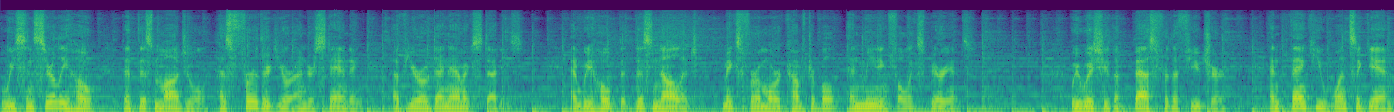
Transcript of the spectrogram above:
We sincerely hope that this module has furthered your understanding of urodynamic studies, and we hope that this knowledge makes for a more comfortable and meaningful experience. We wish you the best for the future, and thank you once again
